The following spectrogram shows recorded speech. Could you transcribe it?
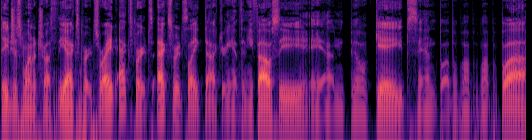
They just want to trust the experts, right? Experts. Experts like Dr. Anthony Fauci and Bill Gates and blah, blah, blah, blah, blah, blah, blah.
